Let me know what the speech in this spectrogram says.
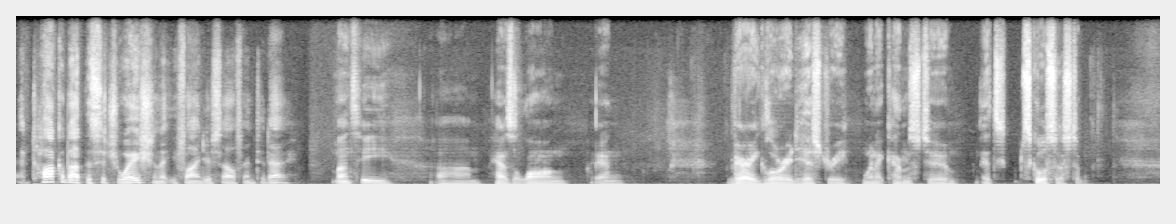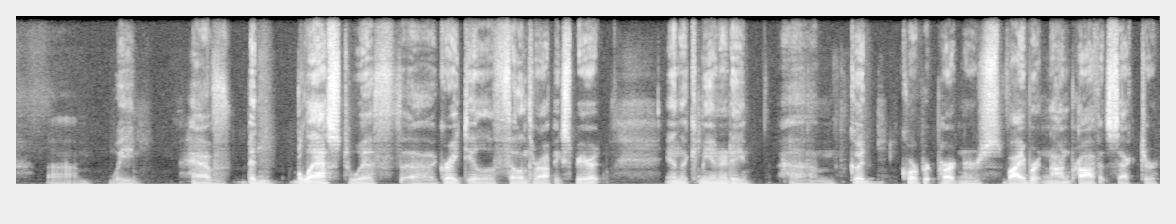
and talk about the situation that you find yourself in today. Muncie um, has a long and very gloried history when it comes to its school system. Um, we have been blessed with a great deal of philanthropic spirit in the community, um, good corporate partners, vibrant nonprofit sector,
